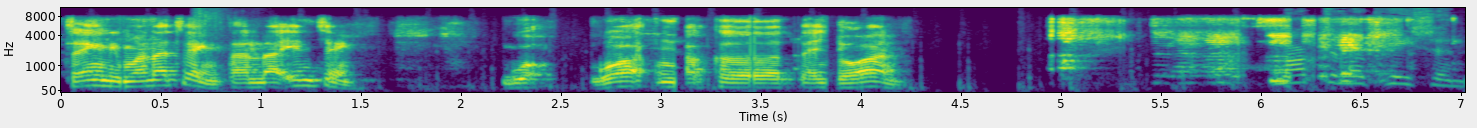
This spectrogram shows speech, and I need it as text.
ceng di mana ceng? Tandain ceng. Gua gua nggak ke tenjoan Mark the location.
